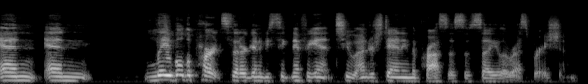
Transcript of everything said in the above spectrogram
and, and label the parts that are going to be significant to understanding the process of cellular respiration.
